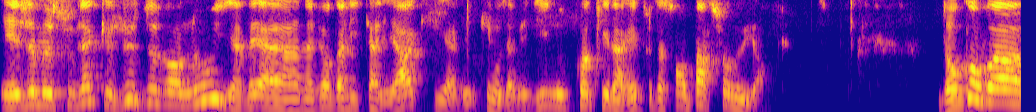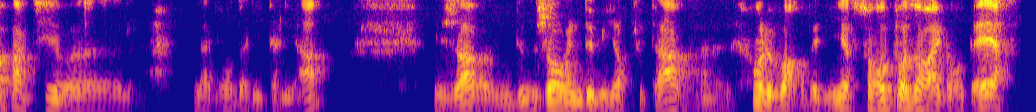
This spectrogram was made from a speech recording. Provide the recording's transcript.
Et je me souviens que juste devant nous, il y avait un avion d'Alitalia qui, qui nous avait dit, nous, quoi qu'il arrive, de toute façon, on part sur New York. Donc, on va partir euh, l'avion d'Alitalia. Et genre une, demi-heure plus tard, euh, on le voit revenir, se reposant à Gandère.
